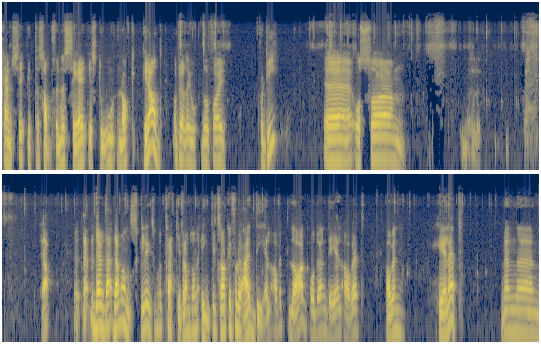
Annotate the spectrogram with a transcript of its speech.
kanskje ikke samfunnet ser i stor nok grad, og prøvde å gjort noe for, for de. Eh, og så Ja. Det, det, det, er vanskelig liksom, å trekke fram sånne enkeltsaker, for du er del av et lag, og du er en del av, et, av en helhet. Men eh,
